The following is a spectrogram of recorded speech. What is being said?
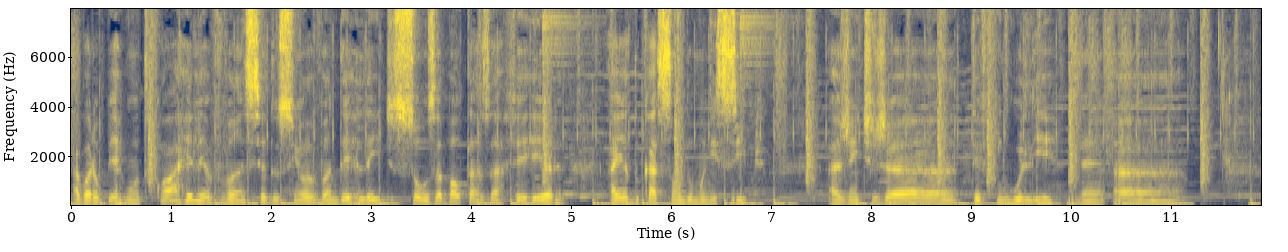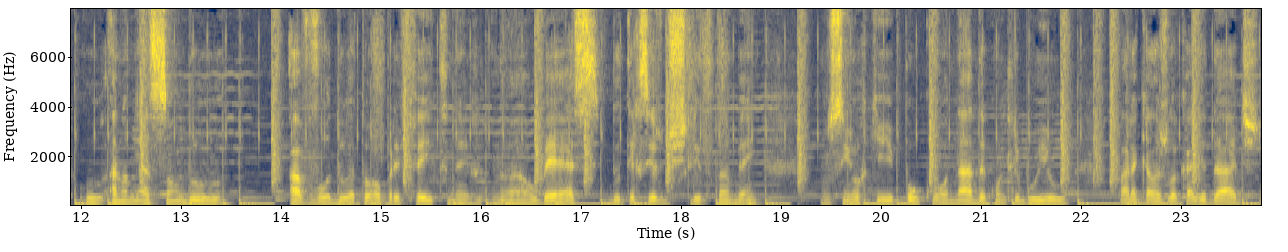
Agora eu pergunto, qual a relevância do senhor Vanderlei de Souza Baltazar Ferreira à educação do município? A gente já teve que engolir né, a, a nomeação do avô do atual prefeito né, na UBS, do terceiro distrito também, um senhor que pouco ou nada contribuiu para aquelas localidades.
